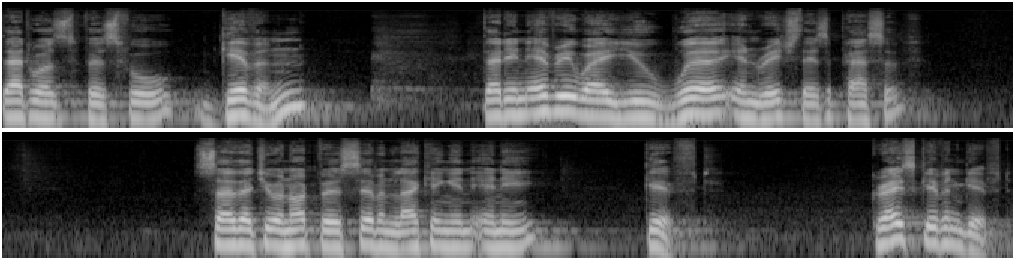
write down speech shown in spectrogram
that was, verse 4, given, that in every way you were enriched, there's a passive, so that you are not, verse 7, lacking in any gift. Grace given gift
